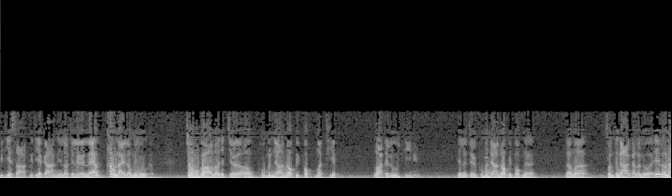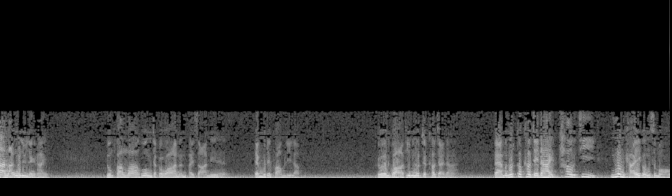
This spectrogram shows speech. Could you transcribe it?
วิทยาศาสตร์ วิทยาการนี่เราจเจริญแล้วเท่าไหร่เราไม่รู้ครับ จนกว่าเราจะเจอเอาภูมิปัญญานอกพิภพมาเทียบเราอาจจะรู้อีกทีหนึ่งที่เราเจอภูมิปัญญานอกไปพนะแล้วมาสนทนากันเรารู้ว่าเอ๊ะเราล่าหลังมันอยู่อย่างไรรวมความว่าห่วงจักรวาลอันไพศาลนี้นะเต็มไปด้วยความลี้ลับ เกินกว่าที่มนุษย์จะเข้าใจได้ แต่มนุษย์ก็เข้าใจได้ เท่าที่เงื่อนไขของสมอง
